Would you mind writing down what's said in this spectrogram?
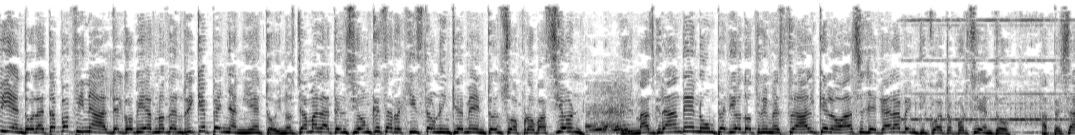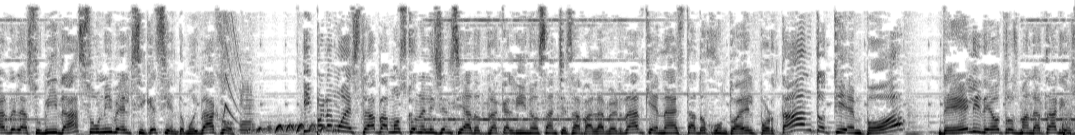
Viviendo la etapa final del gobierno de Enrique Peña Nieto y nos llama la atención que se registra un incremento en su aprobación, el más grande en un periodo trimestral que lo hace llegar a 24%. A pesar de la subida, su nivel sigue siendo muy bajo. Y para muestra, vamos con el licenciado Tracalino Sánchez Zavala, ¿verdad? Quien ha estado junto a él por tanto tiempo, de él y de otros mandatarios.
